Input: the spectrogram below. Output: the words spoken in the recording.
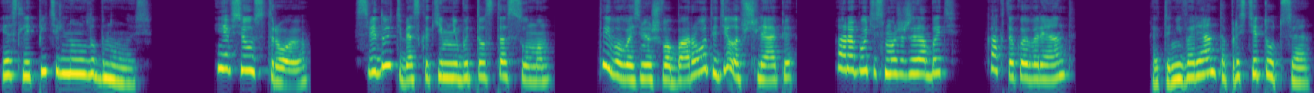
и ослепительно улыбнулась. Я все устрою. Сведу тебя с каким-нибудь толстосумом. Ты его возьмешь в оборот и дело в шляпе. О работе сможешь забыть. Как такой вариант? Это не вариант, а проституция.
